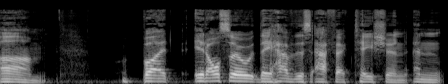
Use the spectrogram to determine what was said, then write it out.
Um, but it also they have this affectation and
